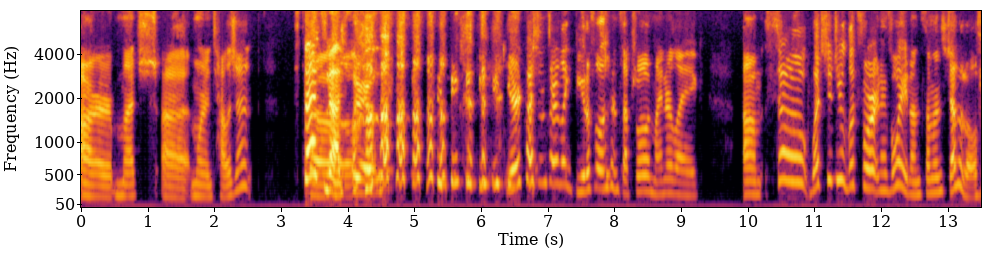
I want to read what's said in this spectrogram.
are much uh more intelligent. That's not true. Your questions are like beautiful and conceptual, and mine are like, um, so what should you look for and avoid on someone's genitals?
